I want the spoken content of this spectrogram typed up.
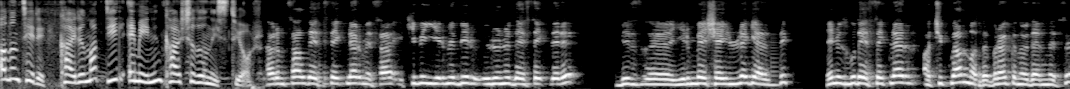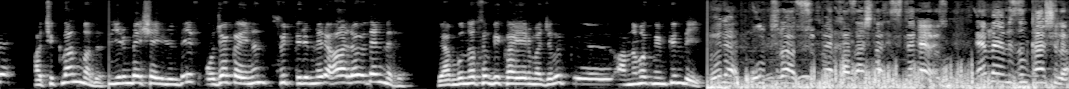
alın teri. Kayrılmak değil emeğinin karşılığını istiyor. Tarımsal destekler mesela 2021 ürünü destekleri biz e, 25 Eylül'e geldik. Henüz bu destekler açıklanmadı. Bırakın ödenmesi açıklanmadı. 25 Eylül'deyiz. Ocak ayının süt primleri hala ödenmedi. Yani bu nasıl bir kayırmacılık e, anlamak mümkün değil. Böyle ultra süper kazançlar istemiyoruz. Emeğimizin karşılığı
